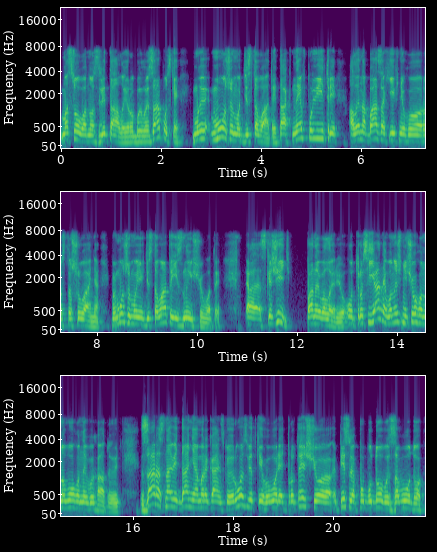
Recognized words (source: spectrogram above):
масово злітали і робили запуски. Ми можемо діставати так, не в повітрі, але на базах їхнього розташування. Ми можемо їх діставати і знищувати. Е, Скажіть. Пане Валерію, от росіяни вони ж нічого нового не вигадують. Зараз навіть дані американської розвідки говорять про те, що після побудови заводу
